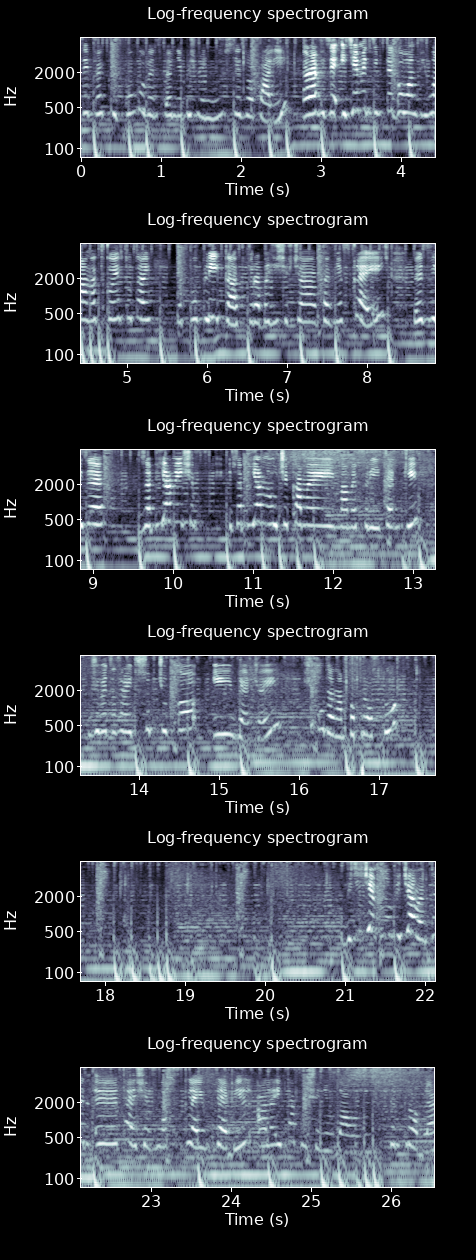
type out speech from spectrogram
sypek punktu, więc pewnie byśmy nic nie złapali. Dobra, widzę, idziemy z nim tego one v tylko jest tutaj publika, która będzie się chciała pewnie wkleić, więc widzę, zabijamy się, w, zabijamy, uciekamy i mamy free temki. Musimy to zrobić szybciutko i wiecie, i się uda nam po prostu. Widzicie, no widziałem, ten, y, ten się w nas wkleił, debil, ale i tak mi się nie udało, więc ten problem.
